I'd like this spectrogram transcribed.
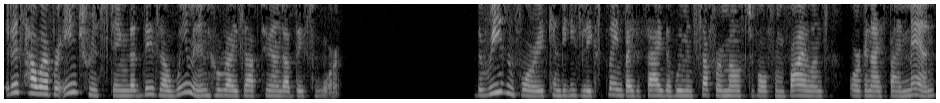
It is, however, interesting that these are women who rise up to end up this war. The reason for it can be easily explained by the fact that women suffer most of all from violence organized by men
